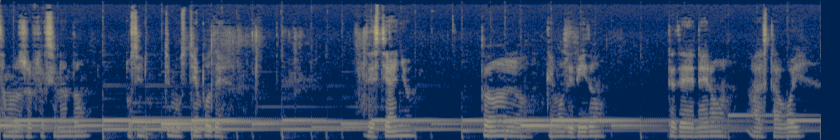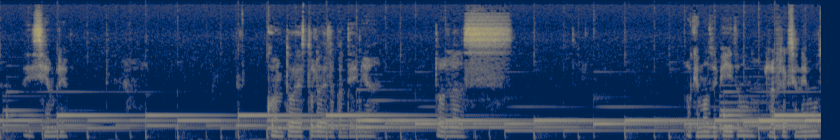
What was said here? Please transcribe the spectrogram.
Estamos reflexionando los últimos tiempos de, de este año todo lo que hemos vivido desde enero hasta hoy, diciembre, con todo esto, lo de la pandemia, todas las lo que hemos vivido, reflexionemos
